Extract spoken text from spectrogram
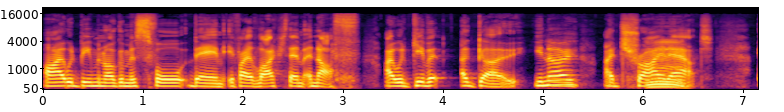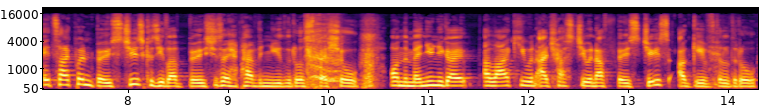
I would be monogamous for them if I liked them enough. I would give it a go, you know? Mm. I'd try it mm. out. It's like when Boost Juice, because you love Boost Juice, they have a new little special on the menu, and you go, I like you and I trust you enough, Boost Juice. I'll give the little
